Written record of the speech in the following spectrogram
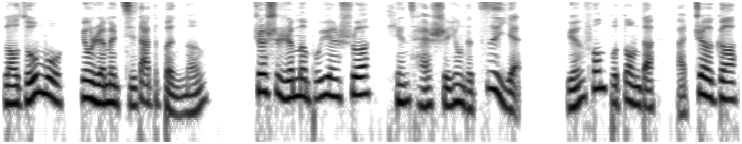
老祖母用人们极大的本能，这是人们不愿说天才时用的字眼。原封不动地把这个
